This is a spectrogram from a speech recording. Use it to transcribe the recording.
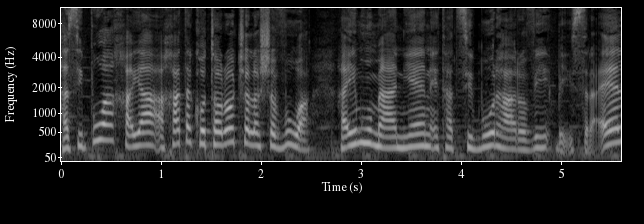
הסיפוח היה אחת הכותרות של השבוע, האם הוא מעניין את הציבור הערבי בישראל?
